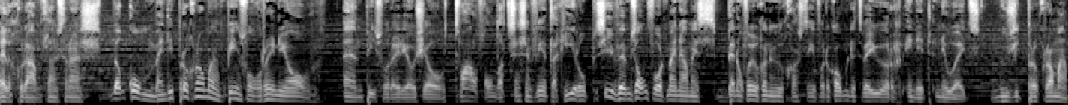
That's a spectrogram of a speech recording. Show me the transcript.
Hele goede avond luisteraars. Welkom bij dit programma Peaceful Radio en Peaceful Radio Show 1246 hier op CFM Zandvoort. Mijn naam is Benno Veugen, uw gast hier voor de komende twee uur in dit New Age muziekprogramma.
